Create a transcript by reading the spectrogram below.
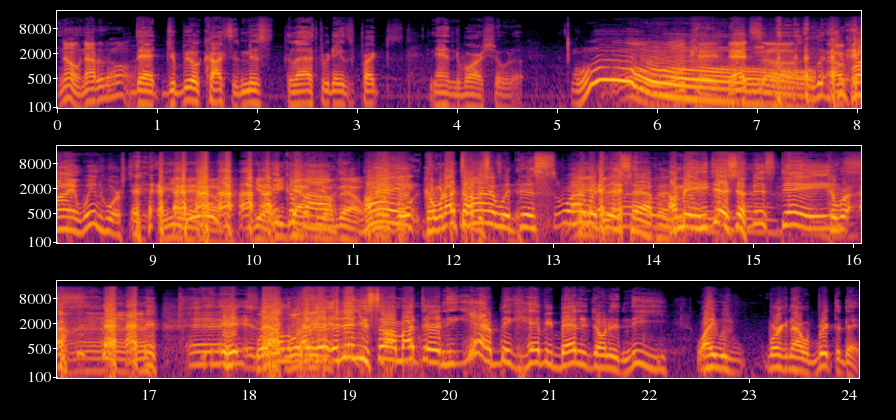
no, not at all. that Jabril Cox has missed the last three days of practice and Anthony Barr showed up. Ooh. Okay, that's uh, Look at you, Brian Windhorst. yeah, yeah. He Think got me on that one. I mean, when I talk Why to would this? Why would this happen? I mean, he just missed Days. and, Well, and- well, and- they- and then you saw him out there, and he, he had a big heavy bandage on his knee while he was working out with Britt today.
